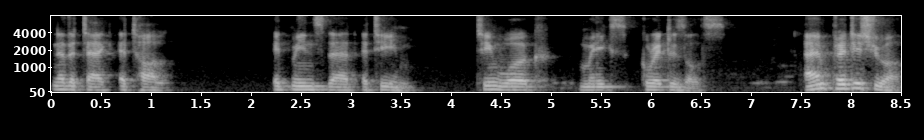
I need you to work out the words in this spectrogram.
another tag at all. It means that a team, teamwork makes great results. I am pretty sure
